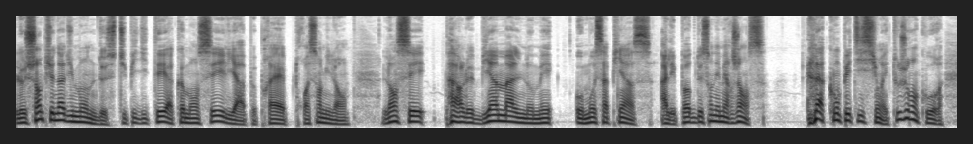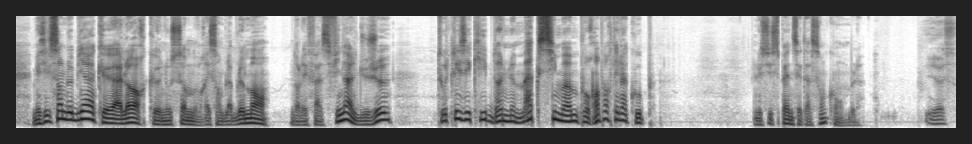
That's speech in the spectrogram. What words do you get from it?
Le championnat du monde de stupidité a commencé il y a à peu près 300 000 ans, lancé par le bien mal nommé Homo sapiens à l'époque de son émergence. La compétition est toujours en cours, mais il semble bien que, alors que nous sommes vraisemblablement dans les phases finales du jeu, toutes les équipes donnent le maximum pour remporter la coupe. Le suspense est à son comble. Yes.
